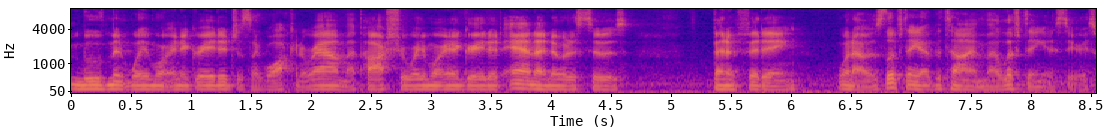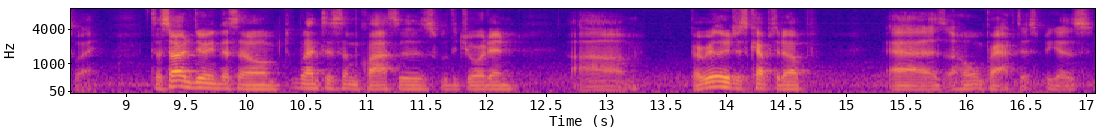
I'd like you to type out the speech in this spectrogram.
movement way more integrated, just like walking around, my posture way more integrated, and I noticed it was benefiting when I was lifting at the time, my lifting in a serious way. So I started doing this at home, went to some classes with Jordan, um, but really just kept it up as a home practice because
